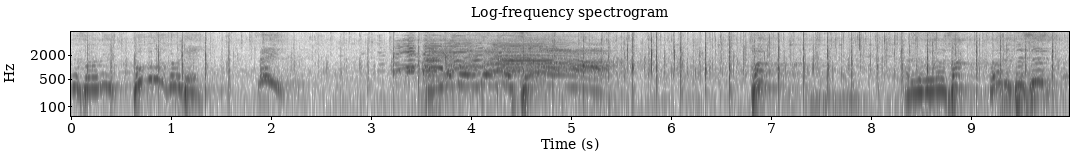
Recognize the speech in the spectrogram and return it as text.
皆様に心を込めて礼ありがとうございました。ありがとうございました。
